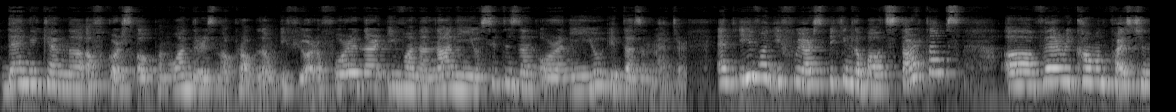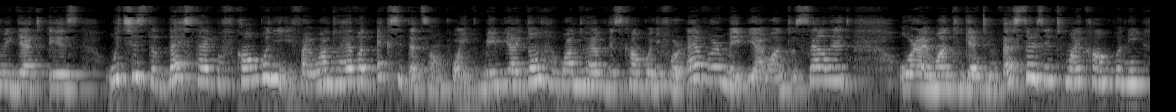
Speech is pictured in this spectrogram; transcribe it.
then you can, uh, of course, open one. There is no problem. If you are a foreigner, even a non-EU citizen or an EU, it doesn't matter. And even if we are speaking about startups, a very common question we get is, which is the best type of company if I want to have an exit at some point? Maybe I don't want to have this company forever, maybe I want to sell it, or I want to get investors into my company.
